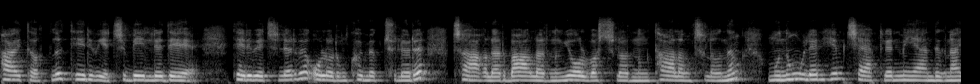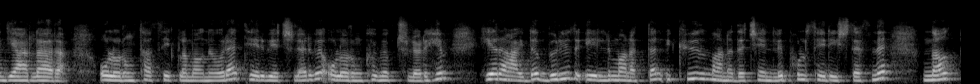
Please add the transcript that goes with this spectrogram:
paýtagtly terbiýeçi belledi. Terbiýeçiler we olaryň kömekçileri çagalar baglarynyň ýolbaşçylarynyň talaňçylygynyň munuň bilen hem çäklenmeýändigini aýdýarlar. Olaryň tassyklamagyna görä, terbiýeçiler we olaryň kömekçileri hem her aýda bir ýüz elli manatdan iki ýüz manada çenli pul serişdesini nagt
